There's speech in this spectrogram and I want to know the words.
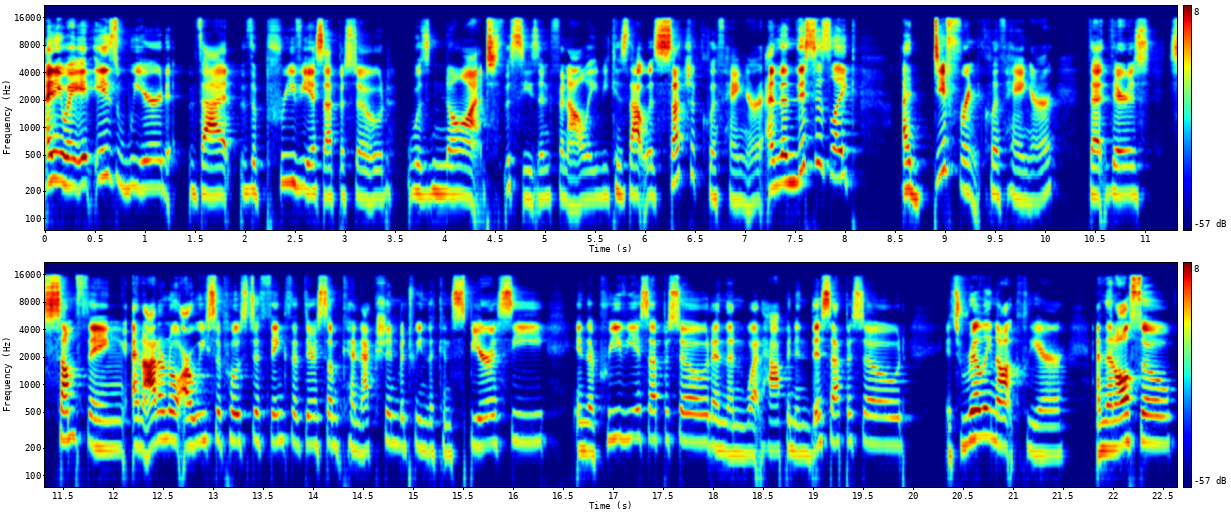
Anyway, it is weird that the previous episode was not the season finale because that was such a cliffhanger. And then this is like a different cliffhanger that there's something and I don't know, are we supposed to think that there's some connection between the conspiracy in the previous episode and then what happened in this episode? It's really not clear. And then also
